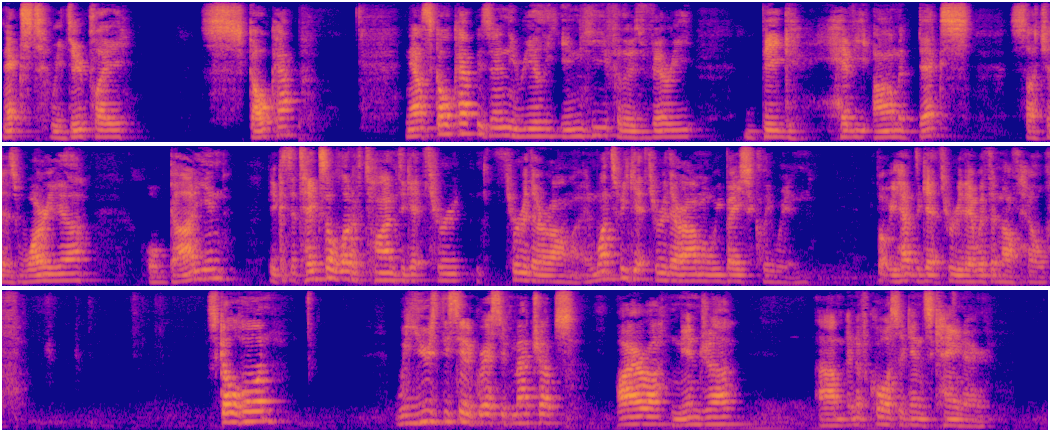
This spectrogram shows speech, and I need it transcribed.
Next, we do play Skullcap. Now, Skullcap is only really in here for those very big, heavy armored decks such as Warrior or Guardian because it takes a lot of time to get through through their armor and once we get through their armor we basically win but we have to get through there with enough health. Skullhorn, we use this in aggressive matchups, Ira, Ninja, um, and of course against Kano.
